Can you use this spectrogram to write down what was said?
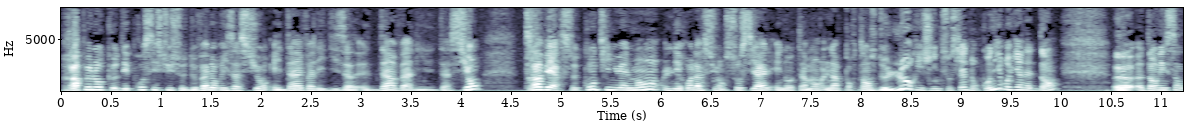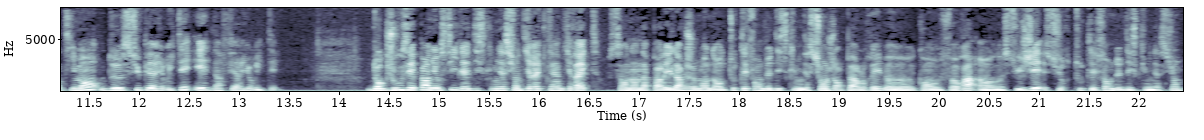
Rappelons que des processus de valorisation et d'invalidation traversent continuellement les relations sociales et notamment l'importance de l'origine sociale. Donc on y revient là-dedans, euh, dans les sentiments de supériorité et d'infériorité. Donc je vous épargne aussi la discrimination directe et indirecte. Ça on en a parlé largement dans toutes les formes de discrimination. J'en parlerai euh, quand on fera un sujet sur toutes les formes de discrimination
